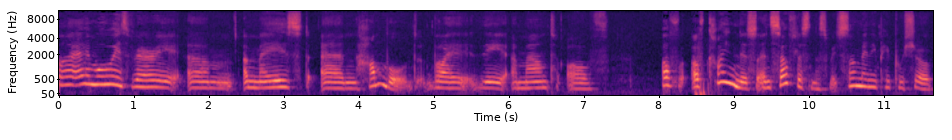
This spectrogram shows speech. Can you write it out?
Well, I am always very um, amazed and humbled by the amount of, of of kindness and selflessness which so many people show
